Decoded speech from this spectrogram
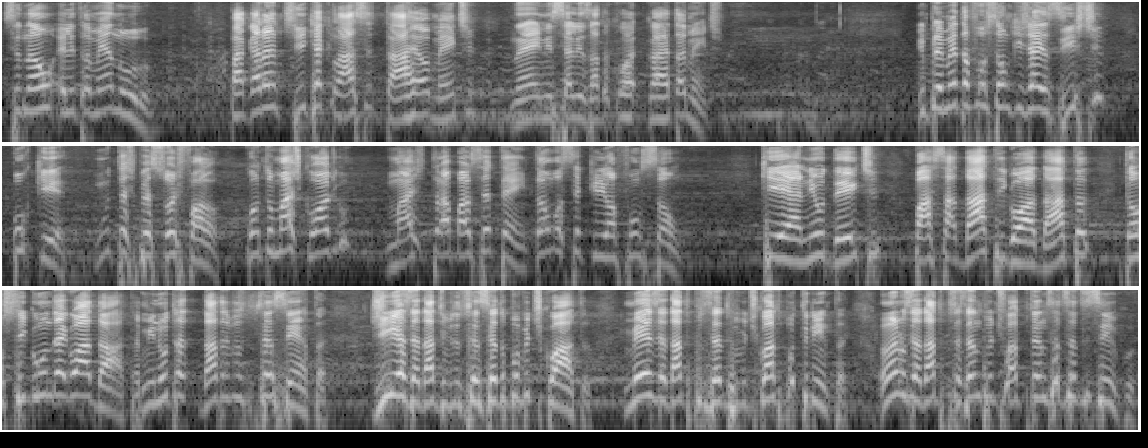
senão ele também é nulo. Para garantir que a classe está realmente né, inicializada corretamente. Implementa a função que já existe, porque muitas pessoas falam, quanto mais código, mais trabalho você tem. Então você cria uma função que é a new date, passa a data igual a data, então segundo é igual a data, minuto é data de 60, Dias é dado dividido por 60 por 24. Mês é dado por 60 por 24 por 30. Anos é dado por 60 por 24 por 365.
